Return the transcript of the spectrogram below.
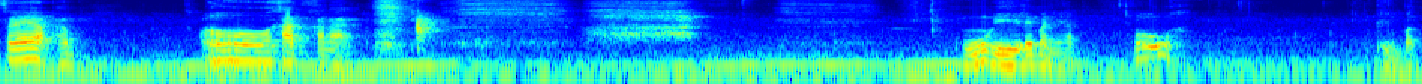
แซ่บครับ โอ้ขัดขนาด หูวีเลยมันเนี่ยครับโอ้ถึงแบบ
